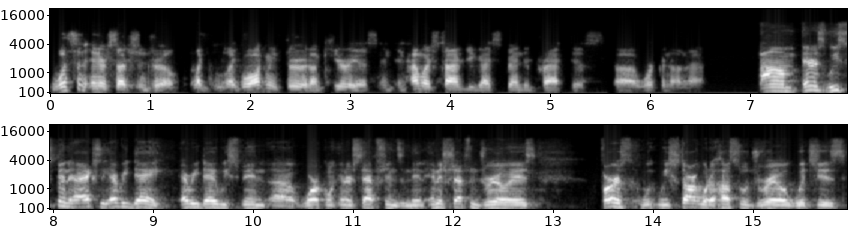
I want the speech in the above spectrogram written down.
what's an interception drill? Like, like walk me through it. I'm curious. And, and how much time do you guys spend in practice uh, working on that? Um, we spend actually every day. Every day we spend uh, work on interceptions, and then interception drill is first we start with a hustle drill, which is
